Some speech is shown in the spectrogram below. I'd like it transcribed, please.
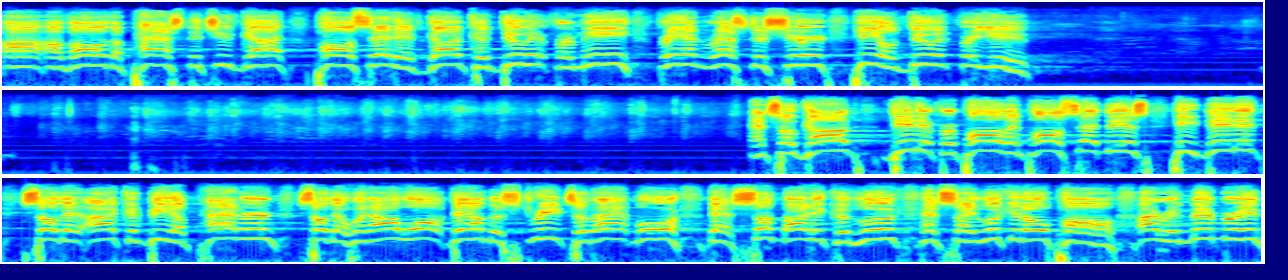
uh, of all the past that you've got. Paul said, if God could do it for me, friend, rest assured, He'll do it for you. And so God did it for Paul, and Paul said this He did it so that I could be a pattern, so that when I walk down the streets of Atmore, that somebody could look and say, Look at old Paul. I remember him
